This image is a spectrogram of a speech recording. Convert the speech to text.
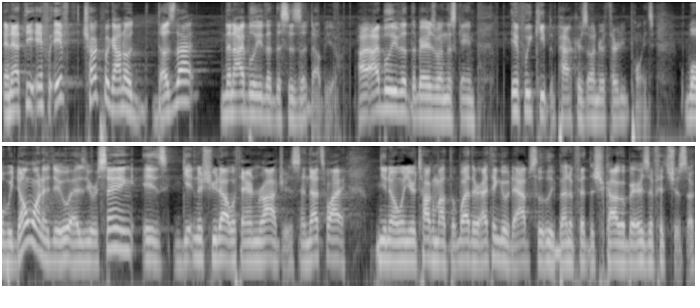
And at the if if Chuck Pagano does that, then I believe that this is a W. I, I believe that the Bears win this game if we keep the Packers under 30 points. What we don't want to do, as you were saying, is get in a shootout with Aaron Rodgers. And that's why, you know, when you're talking about the weather, I think it would absolutely benefit the Chicago Bears if it's just an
